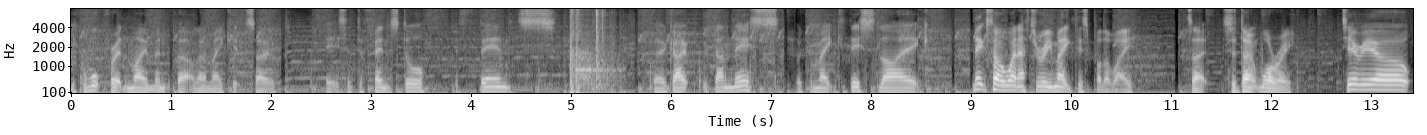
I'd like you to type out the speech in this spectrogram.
You can walk through it at the moment, but I'm going to make it so it's a defense door. Defense. There we go. We've done this. We can make this like... Next time I won't have to remake this, by the way. So, so don't worry. Material.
